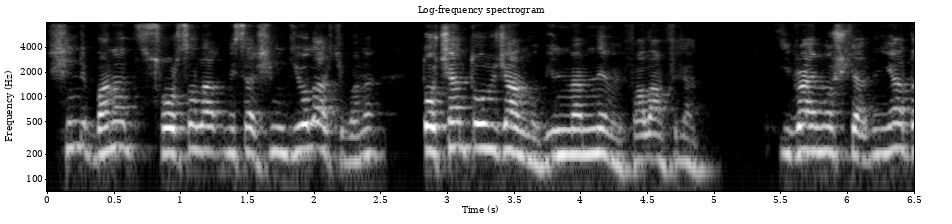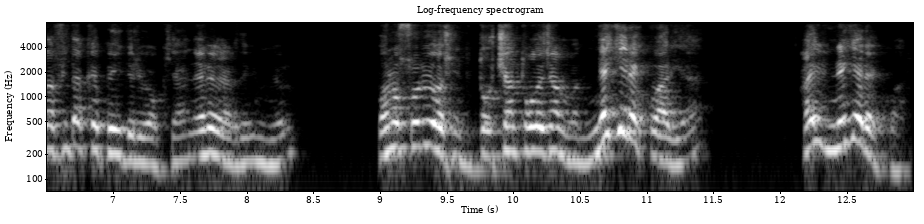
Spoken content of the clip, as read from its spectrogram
şimdi bana sorsalar mesela şimdi diyorlar ki bana doçent olacaksın mı bilmem ne mi falan filan. İbrahim hoş geldin. Ya Daffy Duck epeydir yok ya. Nerelerde bilmiyorum. Bana soruyorlar şimdi doçent olacaksın mı? Ne gerek var ya? Hayır ne gerek var?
